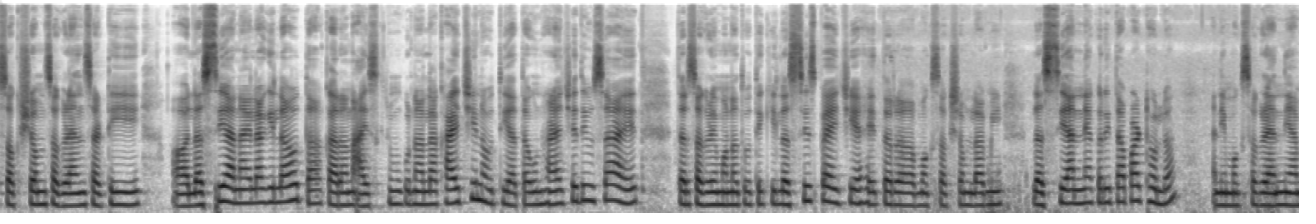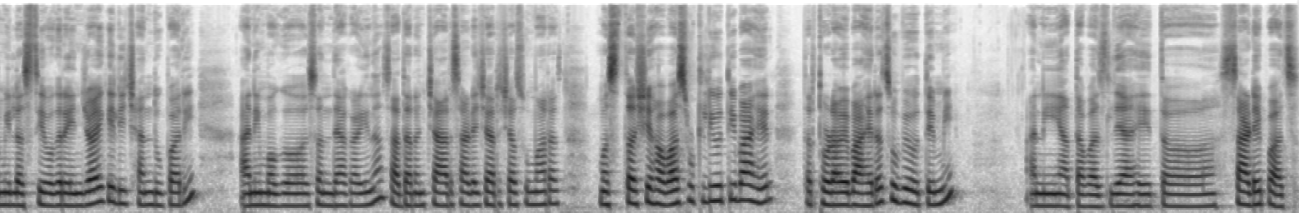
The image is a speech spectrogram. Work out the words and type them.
सक्षम सगळ्यांसाठी लस्सी आणायला गेला होता. कारण आईस्क्रीम कुणाला खायची नव्हती. आता उन्हाळ्याचे दिवस आहेत. तर सगळे म्हणत होते की लस्सीच प्यायची आहे. तर मग सक्षमला मी लस्सी आणण्याकरिता पाठवलं. आणि मग सगळ्यांनी आम्ही लस्सी वगैरे एन्जॉय केली छान दुपारी. आणि मग संध्याकाळी ना साधारण चार साडेचारच्या सुमारास मस्त अशी हवा सुटली होती बाहेर. तर थोडा वेळ बाहेरच उभे होते मी. आणि आता वाजले आहेत साडेपाच.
